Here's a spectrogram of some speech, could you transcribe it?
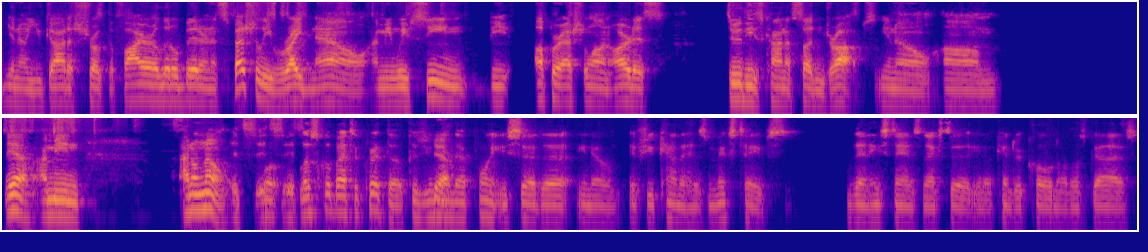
you know you got to stroke the fire a little bit, and especially right now. I mean we've seen the upper echelon artists do these kind of sudden drops. You know, um, yeah. I mean, I don't know. It's it's, well, it's let's go back to K.R.I.T. though, because you yeah. made that point. You said that you know if you of his mixtapes, then he stands next to you know Kendrick Cole and all those guys.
